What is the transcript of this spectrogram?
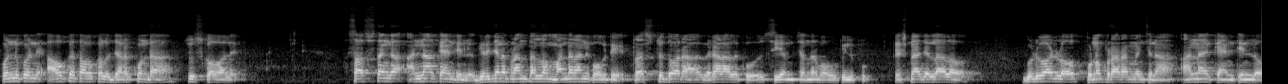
కొన్ని కొన్ని అవకతవకలు జరగకుండా చూసుకోవాలి. శాశ్వతంగా అన్నా క్యాంటీన్లు. గిరిజన ప్రాంతాల్లో మండలానికి ఒకటి. ట్రస్ట్ ద్వారా విరాళాలకు సీఎం చంద్రబాబు పిలుపు. కృష్ణా జిల్లాలో గుడివాడలో పునఃప్రారంభించిన అన్నా క్యాంటీన్లో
